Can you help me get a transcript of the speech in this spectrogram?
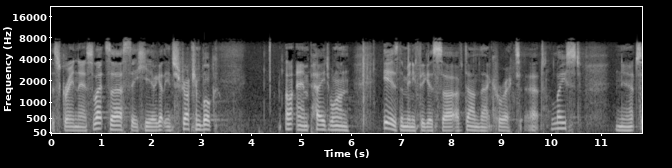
the screen there. So let's uh, see here. We got the instruction book, oh, and page one is the minifigures. So I've done that correct at least. Now it's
